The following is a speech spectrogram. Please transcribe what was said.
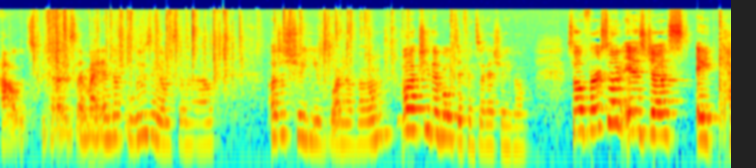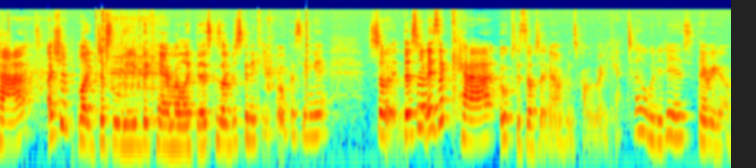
out because I might end up losing them somehow. I'll just show you one of them. Well, actually, they're both different, so I gotta show you both. So the first one is just a cat. I should like just leave the camera like this because I'm just gonna keep focusing it. So this one is a cat. Oops, it's upside down. It's probably why you can't tell what it is. There we go.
